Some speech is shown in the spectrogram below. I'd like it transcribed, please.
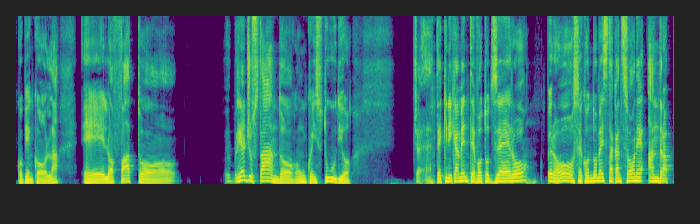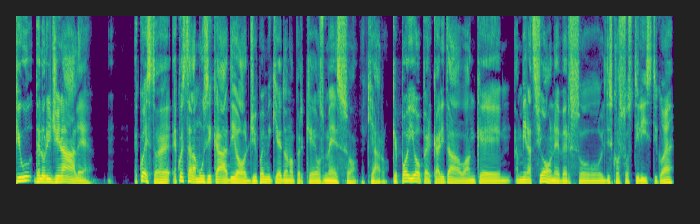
copia e incolla e lo ha fatto riaggiustando comunque in studio cioè, tecnicamente voto zero, però secondo me sta canzone andrà più dell'originale. E, è, e, questa è la musica di oggi. Poi mi chiedono perché ho smesso, è chiaro. Che poi io, per carità, ho anche ammirazione verso il discorso stilistico, eh.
